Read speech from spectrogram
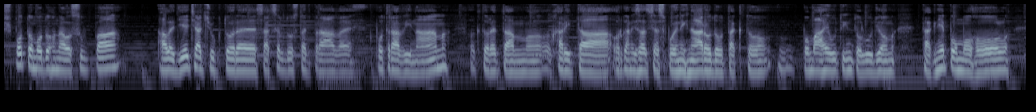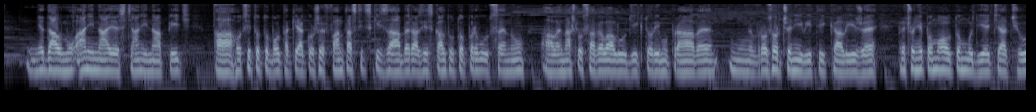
špotom odohnal súpa, ale dieťaťu, ktoré sa chcel dostať práve potravinám, ktoré tam Charita, Organizácia spojených národov takto pomáhajú týmto ľuďom, tak nepomohol, nedal mu ani najesť, ani napiť, a hoci toto bol taký akože fantastický záber a získal túto prvú cenu, ale našlo sa veľa ľudí, ktorí mu práve mm, v rozhorčení vytýkali, že prečo nepomohol tomu dieťaťu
